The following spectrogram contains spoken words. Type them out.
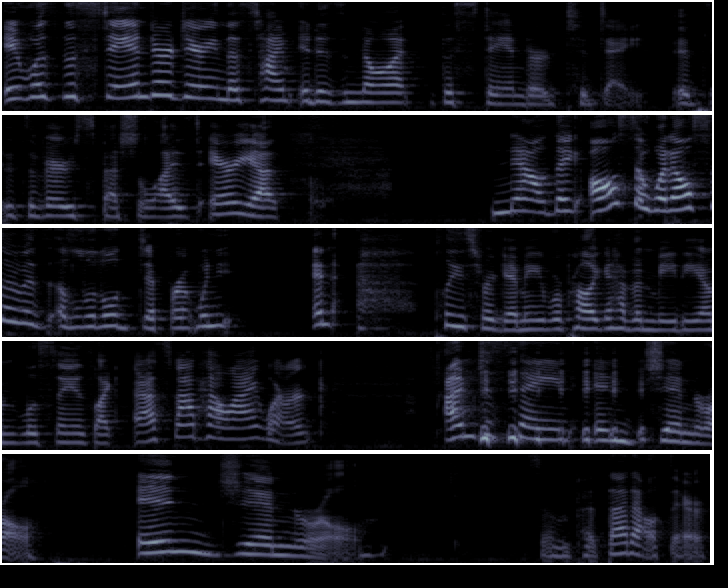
it was the standard during this time. It is not the standard today. It's it's a very specialized area. Now, they also what also is a little different when you and please forgive me, we're probably gonna have a medium listening is like, that's not how I work. I'm just saying in general. In general. So I'm gonna put that out there.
